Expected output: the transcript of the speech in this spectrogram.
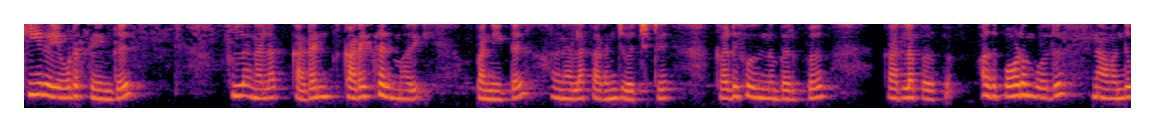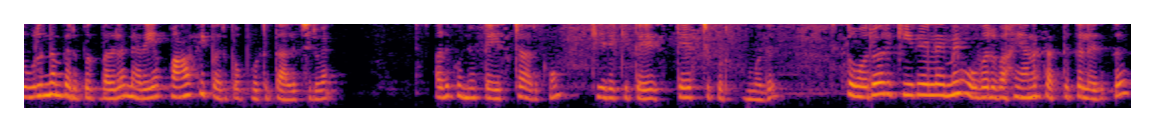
கீரையோடு சேர்ந்து ஃபுல்லாக நல்லா கடன் கடைசல் மாதிரி பண்ணிவிட்டு அதை நல்லா கடைஞ்சி வச்சுட்டு கடுகு உளுந்தம்பருப்பு கடலைப்பருப்பு அது போடும்போது நான் வந்து உளுந்தம்பருப்புக்கு பதிலாக நிறைய பாசிப்பருப்பு போட்டு தாளிச்சிடுவேன் அது கொஞ்சம் டேஸ்ட்டாக இருக்கும். கீரைக்கு டேஸ்ட் டேஸ்ட்டு கொடுக்கும்போது. ஸோ ஒரு ஒரு கீரையிலையுமே ஒவ்வொரு வகையான சத்துக்கள் இருக்குது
